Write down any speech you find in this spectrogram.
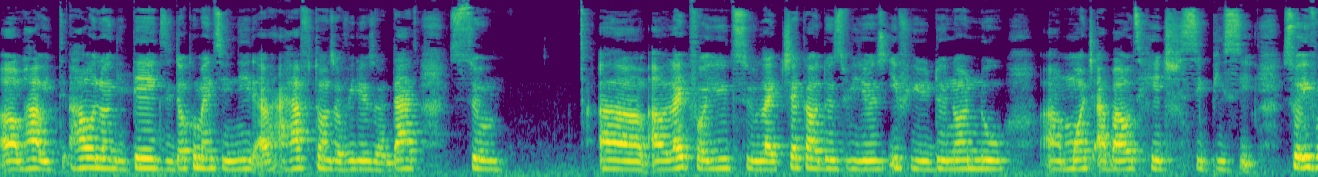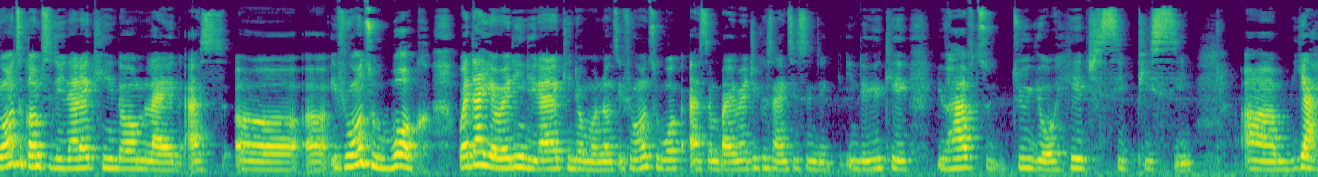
um how it how long it takes the documents you need. I, I have tons of videos on that. So um i would like for you to like check out those videos if you do not know uh, much about HCPC. So if you want to come to the United Kingdom, like as uh, uh, if you want to work, whether you're already in the United Kingdom or not, if you want to work as a biomedical scientist in the in the UK, you have to do your HCPC. Um, yeah,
